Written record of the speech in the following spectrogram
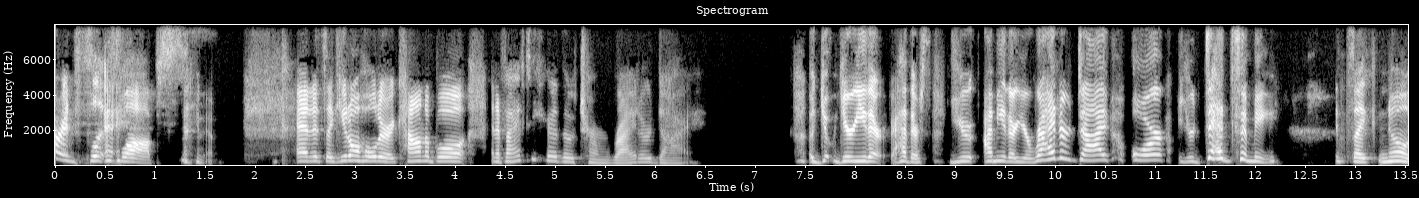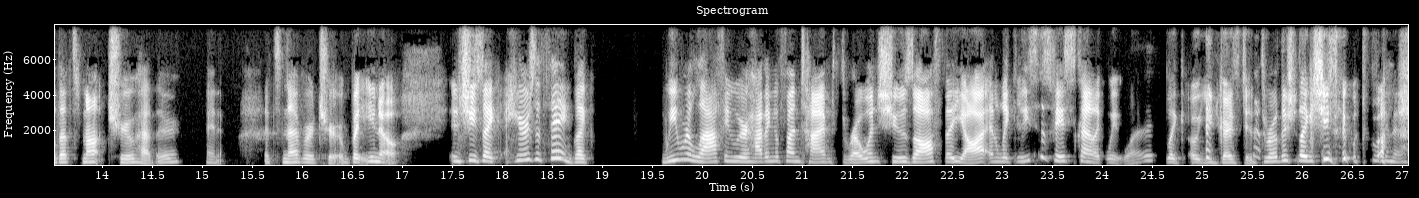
wearing flip flops. I know. and it's like, you don't hold her accountable. And if I have to hear the term ride or die, Uh, you're either Heather's, you're, I'm either your ride or die or you're dead to me. It's like, no, that's not true, Heather. I know. It's never true. But you know, and she's like, here's the thing. Like, we were laughing, we were having a fun time throwing shoes off the yacht. And like Lisa's face is kind of like, wait, what? Like, oh, you guys did throw the sh-? like she's like, what the fuck?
